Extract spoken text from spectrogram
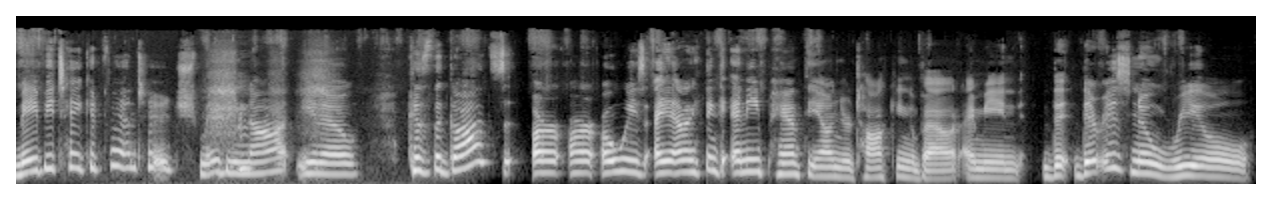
maybe take advantage, maybe not, you know, because the gods are are always, and I think any pantheon you're talking about, I mean, th- there is no real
